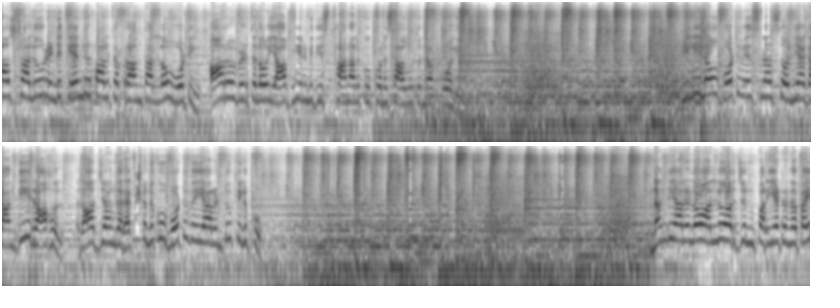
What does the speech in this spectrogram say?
రాష్ట్రాలు రెండు కేంద్రపాలిత ప్రాంతాల్లో ఓటింగ్. ఆరో విడతలో యాభై ఎనిమిది స్థానాలకు కొనసాగుతున్న పోలింగ్. ఢిల్లీలో ఓటు వేసిన సోనియా గాంధీ రాహుల్ రాజ్యాంగ రక్షణకు ఓటు వేయాలంటూ పిలుపు. నంద్యాలలో అల్లు అర్జున్ పర్యటనపై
